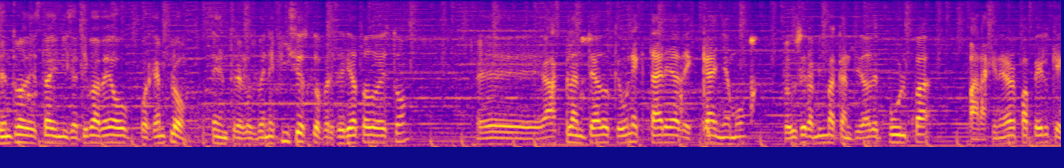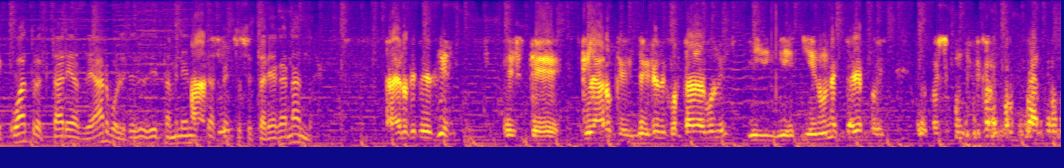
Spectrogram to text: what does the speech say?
Dentro de esta iniciativa veo, por ejemplo, entre los beneficios que ofrecería todo esto, eh, has planteado que una hectárea de cáñamo produce la misma cantidad de pulpa para generar papel que cuatro hectáreas de árboles, es decir, también en este aspecto se estaría ganando. A ver lo que te decía, este, claro que dejas de cortar árboles y, en una hectárea pues, pues se multiplica por cuatro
